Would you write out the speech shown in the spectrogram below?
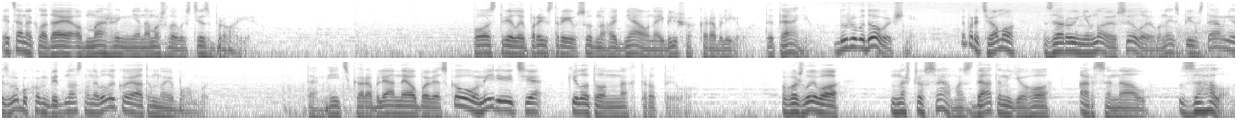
і це накладає обмеження на можливості зброї. Постріли пристроїв судного дня у найбільших кораблів титанів дуже видовищні, і при цьому за руйнівною силою вони співставні з вибухом відносно невеликої атомної бомби. Та міць корабля не обов'язково умірюється кілотоннах тротилу. Важливо, на що саме здатен його арсенал загалом.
